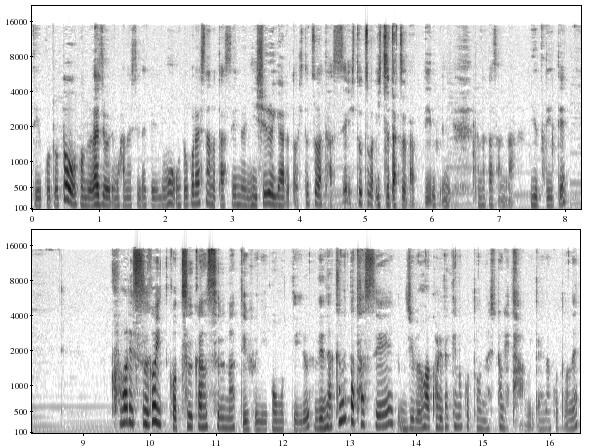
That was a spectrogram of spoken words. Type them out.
ていうことと、このラジオでも話してたけれども、男らしさの達成には2種類あると。一つは達成、一つは逸脱だっていうふうに田中さんが言っていて、これすごいこう痛感するなっていうふうに思っている。で、なかなか達成、自分はこれだけのことを成し遂げたみたいなことをね、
